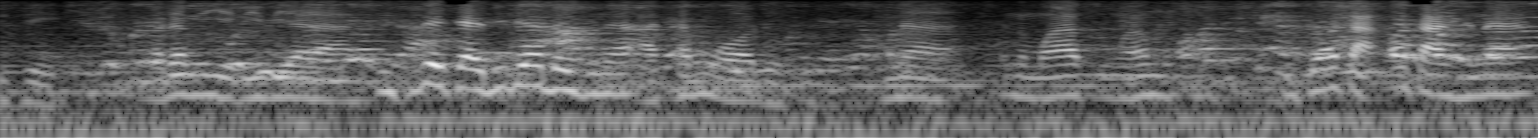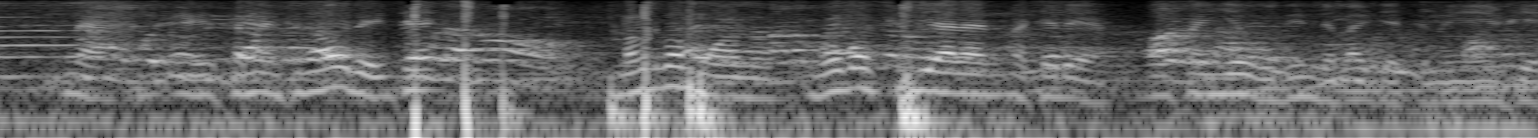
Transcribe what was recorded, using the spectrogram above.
Nti, ɔdɛ me yɛ biribiara. Nti sɛ kyɛ biribiara bɛgyina asɛm wɔ do na no mo aso mo amu. Nti ɔsa ɔsa ahena na nsɛm nti na ɔde kyɛ mam de bɛmoa no ma wɔbɔ so biara na kyɛ dɛ ɔmfa nyɛ within the budget no yɛnhwɛ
